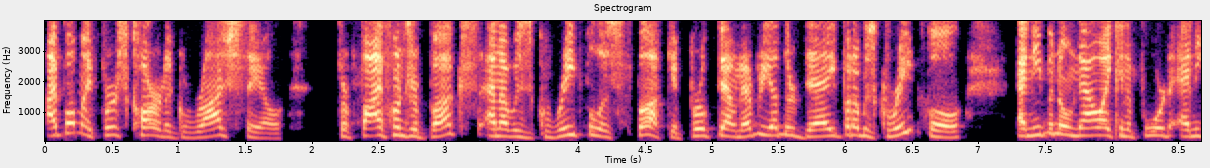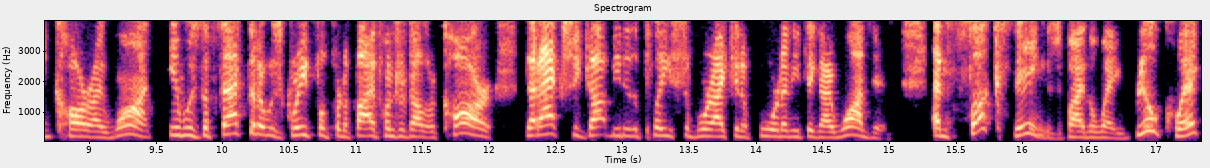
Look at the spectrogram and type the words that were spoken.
I bought my first car at a garage sale for 500 bucks and I was grateful as fuck. It broke down every other day, but I was grateful. And even though now I can afford any car I want, it was the fact that I was grateful for the $500 car that actually got me to the place of where I can afford anything I wanted. And fuck things, by the way, real quick.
